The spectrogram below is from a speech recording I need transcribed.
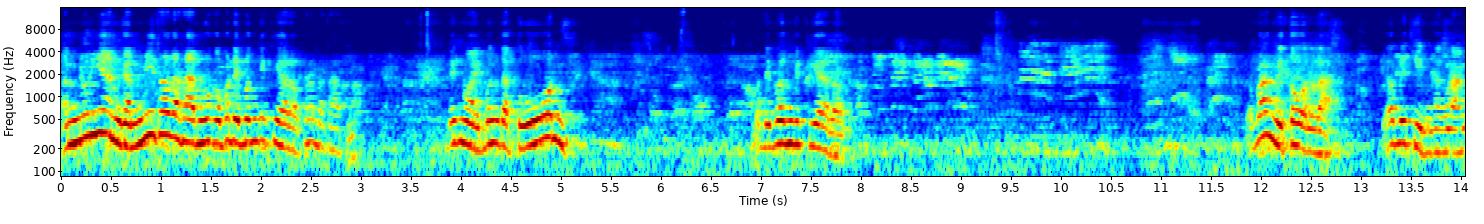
อันยุ่เงียนกันมีโทรทัศน์หนูก็บ่ได้เบิ่งเที่ยหรอกโทรทัศน์น่ะเด็กหน่อยเบิ่งการ์ตูนบ่ได้เบิ่งเที่ยหรอกก็บ้านไม่โตนล่ะแล้วไปถิ่มข้างหลัง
